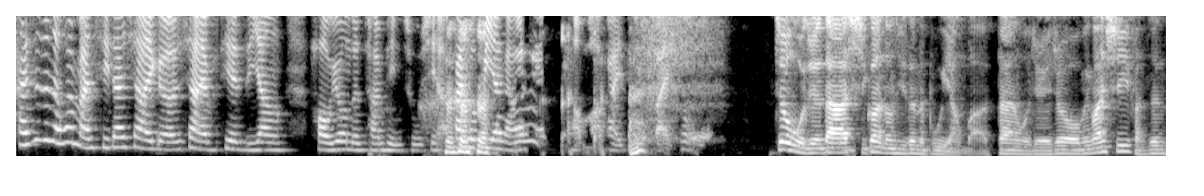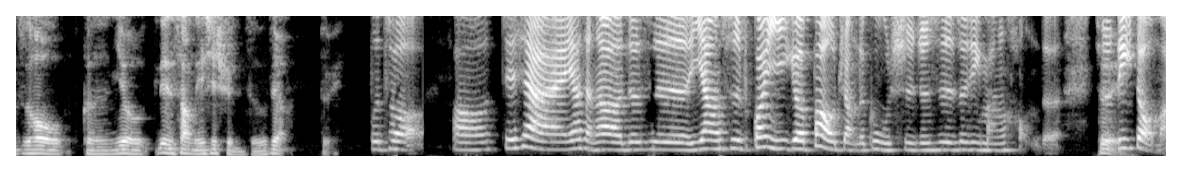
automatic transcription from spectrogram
还是真的会蛮期待下一个像 FTS 一样好用的产品出现。拜托币安赶快好吗？拜托拜托。就我觉得大家习惯的东西真的不一样吧，但我觉得就没关系，反正之后可能也有链上的一些选择，这样对，不错。好，接下来要讲到的就是一样是关于一个暴涨的故事，就是最近蛮红的，就是 Lido 嘛，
